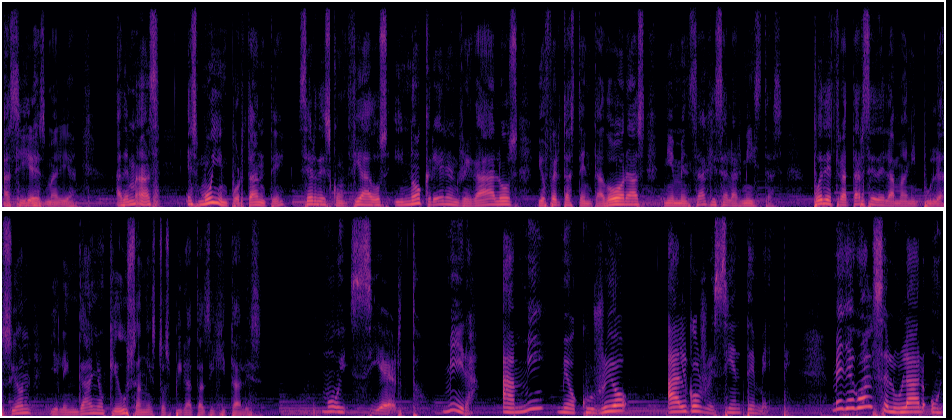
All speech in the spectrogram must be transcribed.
Así es, María. Además, es muy importante ser desconfiados y no creer en regalos y ofertas tentadoras ni en mensajes alarmistas. Puede tratarse de la manipulación y el engaño que usan estos piratas digitales. Muy cierto. Mira, a mí me ocurrió algo recientemente. Me llegó al celular un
